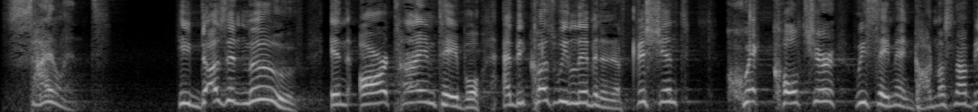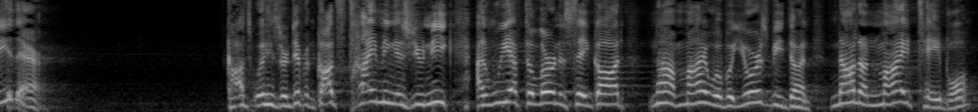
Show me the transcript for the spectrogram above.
silent. He doesn't move in our timetable. And because we live in an efficient, quick culture, we say, man, God must not be there. God's ways are different. God's timing is unique. And we have to learn to say, God, not my will, but yours be done. Not on my table,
